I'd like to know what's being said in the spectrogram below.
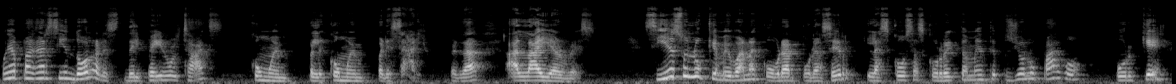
voy a pagar 100 dólares del payroll tax como, como empresario, ¿verdad? Al IRS. Si eso es lo que me van a cobrar por hacer las cosas correctamente, pues yo lo pago. ¿Por qué?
